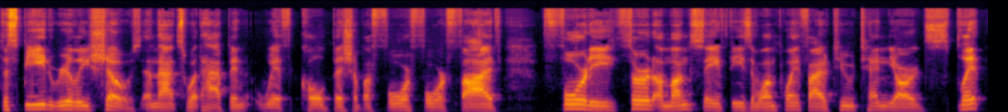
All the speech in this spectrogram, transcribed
the speed really shows, and that's what happened with Cole Bishop, a four four five 40, third among safeties, a 1.52 10 yard split.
